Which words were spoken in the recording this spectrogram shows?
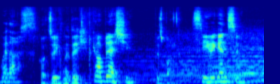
with us. Gott segne dich. God bless you. Bis bald. See you again soon.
